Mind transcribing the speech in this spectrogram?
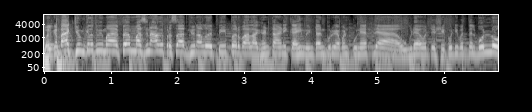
वेलकम बॅक घेऊन केलं तुम्ही माय एफ एम माझं नाव आहे प्रसाद. घेऊन आलोय पेपरवाला घंटा. आणि काही मिनिटांपूर्वी आपण पुण्यातल्या उघड्यावरच्या शेकोटीबद्दल बोललो.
